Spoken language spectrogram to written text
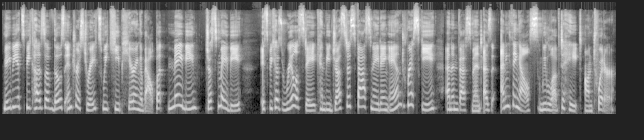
Maybe it's because of those interest rates we keep hearing about. But maybe, just maybe, it's because real estate can be just as fascinating and risky an investment as anything else we love to hate on Twitter.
